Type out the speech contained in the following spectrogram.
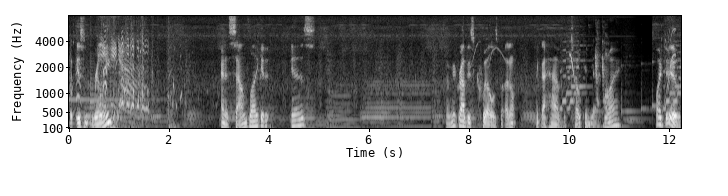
But isn't really? And it sounds like it is. I'm gonna grab these quills, but I don't think I have the token yet, do I? Oh, I do!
